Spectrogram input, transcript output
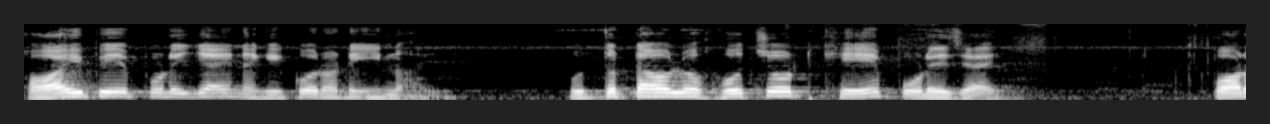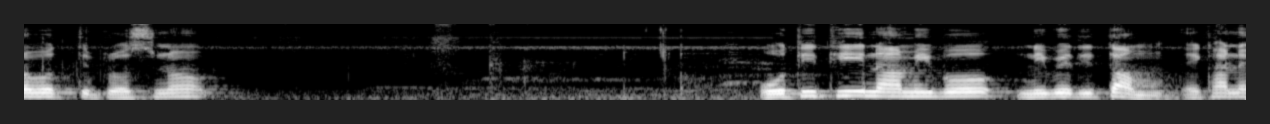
ভয় পেয়ে পড়ে যায় নাকি কোনোটিই নয়? উত্তরটা হলো হোঁচট খেয়ে পড়ে যায়। পরবর্তী প্রশ্ন, অতিথি নামিব নিবেদিতম। এখানে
